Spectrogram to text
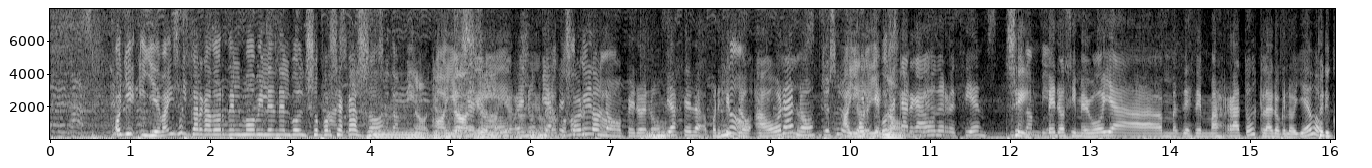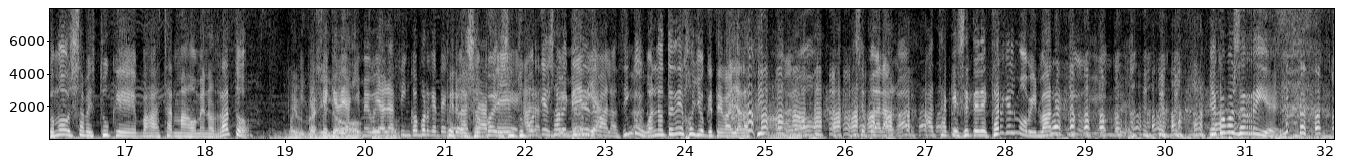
Oye, ¿y lleváis el cargador del móvil en el bolso por si acaso? Mm, No, yo no. en un viaje ¿Cómo que corto no? no, pero en No. un viaje, por ejemplo, No. ahora no, Yo se lo llevo cargado de recién. Sí. también. Pero si me voy a desde más rato, claro que lo llevo. Pero ¿y cómo sabes tú que vas a estar más o menos rato? Porque yo sé que de aquí me voy a las 5 porque tengo Pero la eso, pues, clase tú a por las qué cinco sabes que te va a las 5, igual no te dejo yo que te vaya a las 5. Y se puede alargar. Hasta que se te descargue el móvil, va, tío, y hombre. Mira cómo se ríe.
